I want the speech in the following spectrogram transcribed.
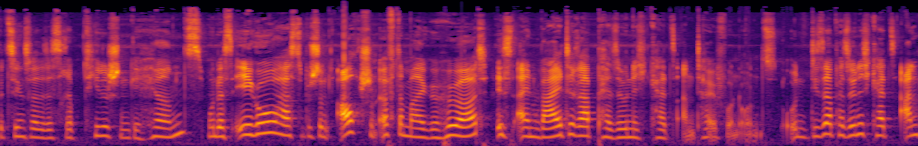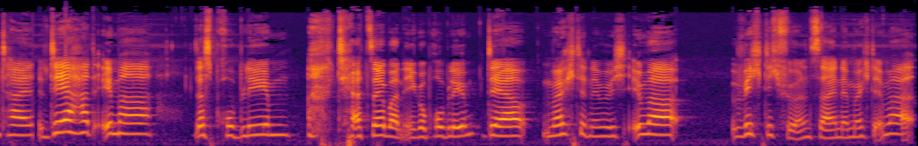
beziehungsweise des reptilischen Gehirns. Und das Ego, hast du bestimmt auch schon öfter mal gehört, ist ein weiterer Persönlichkeitsanteil von uns. Und dieser Persönlichkeitsanteil, der hat immer das Problem, der hat selber ein Ego-Problem, der möchte nämlich immer wichtig für uns sein, der möchte immer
